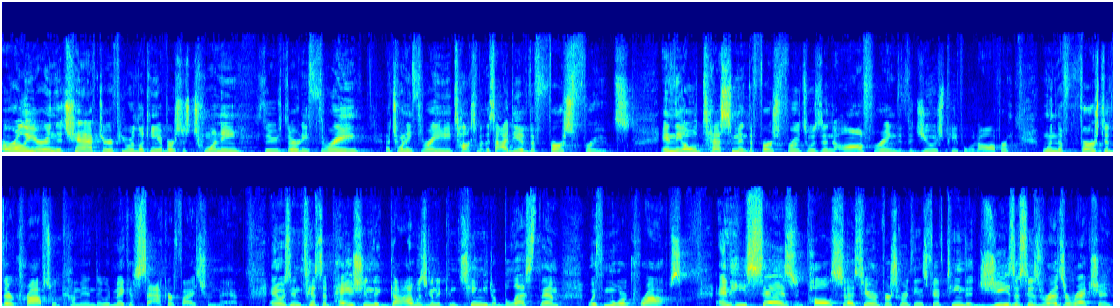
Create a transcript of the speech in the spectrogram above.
Earlier in the chapter, if you were looking at verses 20 through 33, uh, 23, he talks about this idea of the first fruits. In the Old Testament, the first fruits was an offering that the Jewish people would offer. When the first of their crops would come in, they would make a sacrifice from that. And it was anticipation that God was going to continue to bless them with more crops. And he says, Paul says here in 1 Corinthians 15, that Jesus' resurrection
